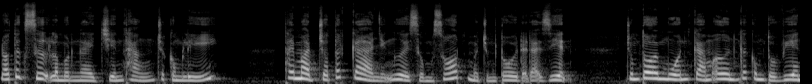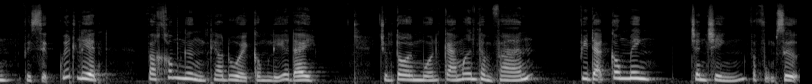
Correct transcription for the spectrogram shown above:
đó thực sự là một ngày chiến thắng cho công lý. Thay mặt cho tất cả những người sống sót mà chúng tôi đã đại diện, chúng tôi muốn cảm ơn các công tố viên vì sự quyết liệt và không ngừng theo đuổi công lý ở đây. Chúng tôi muốn cảm ơn thẩm phán vì đã công minh, chân chính và phụng sự.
